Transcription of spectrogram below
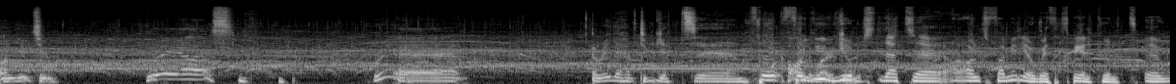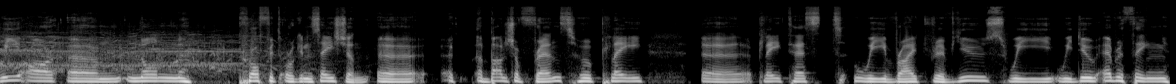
on YouTube. Prayers! Uh, I really have to get. Um, for, for you viewers that uh, aren't familiar with Spelkult, uh, we are um, non-profit organization, uh, a, a bunch of friends who play uh, play test. We write reviews. We we do everything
